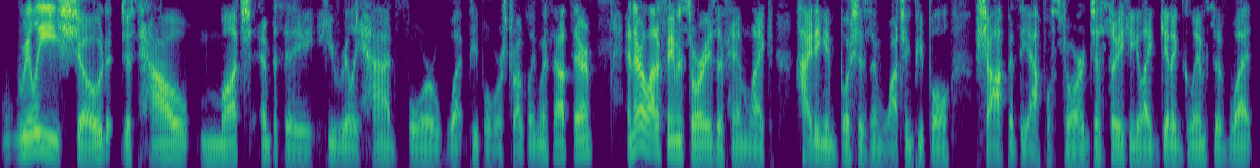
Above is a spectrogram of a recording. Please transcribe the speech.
really showed just how much empathy he really had for what people were struggling with out there. And there are a lot of famous stories of him like hiding in bushes and watching people shop at the Apple store just so he could like get a glimpse of what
